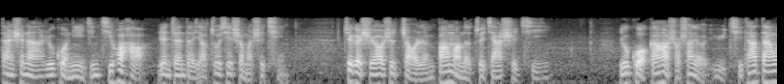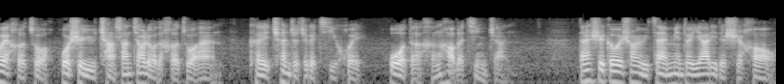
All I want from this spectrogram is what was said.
但是呢，如果你已经计划好认真的要做些什么事情，这个时候是找人帮忙的最佳时机。如果刚好手上有与其他单位合作或是与厂商交流的合作案，可以趁着这个机会获得很好的进展。但是各位双鱼在面对压力的时候，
